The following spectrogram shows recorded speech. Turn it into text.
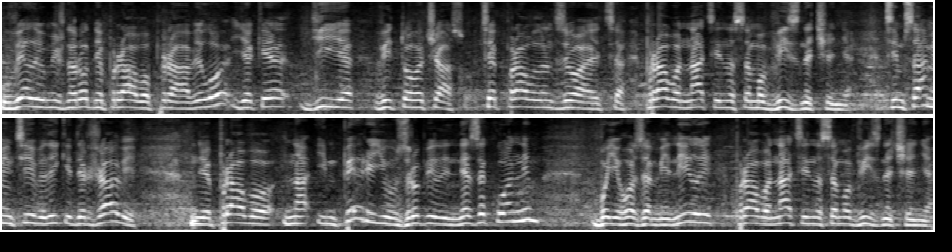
ввели в міжнародне право правило, яке діє від того часу. Це правило називається право нації на самовизначення. Цим самим ці великі держави е, право на імперію зробили незаконним. Бо його замінили право нації на самовизначення.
